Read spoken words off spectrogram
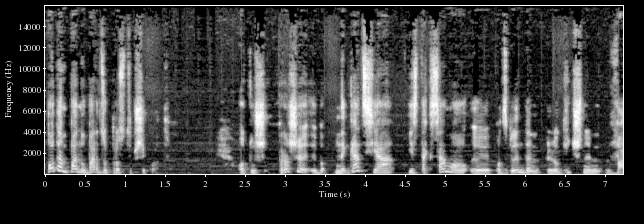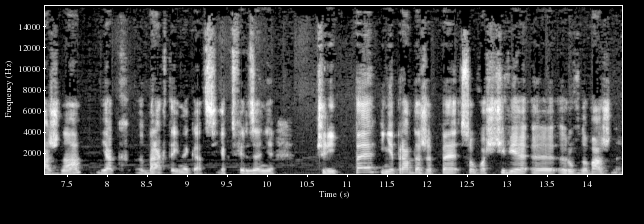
podam panu bardzo prosty przykład. Otóż proszę, bo negacja jest tak samo y, pod względem logicznym ważna, jak brak tej negacji, jak twierdzenie, czyli P i nieprawda, że P są właściwie y, równoważne.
